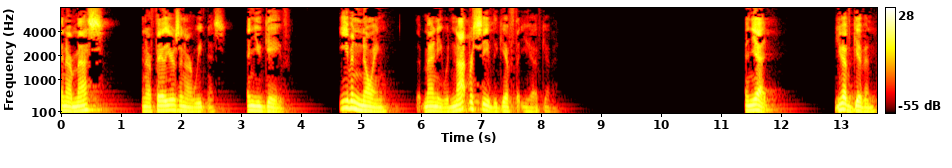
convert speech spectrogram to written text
in our mess, in our failures, in our weakness, and you gave, even knowing that many would not receive the gift that you have given. And yet, you have given.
